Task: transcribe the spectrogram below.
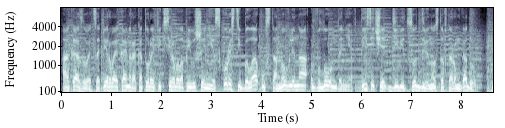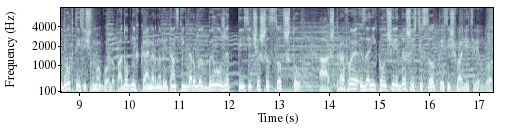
Оказывается, первая камера, которая фиксировала превышение скорости, была установлена в Лондоне в 1992 году. К 2000 году подобных камер на британских дорогах было уже 1600 штук, а штрафы за них получили до 600 тысяч водителей в год.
